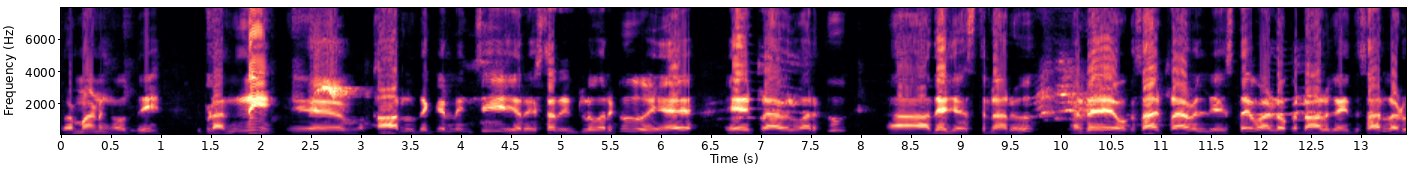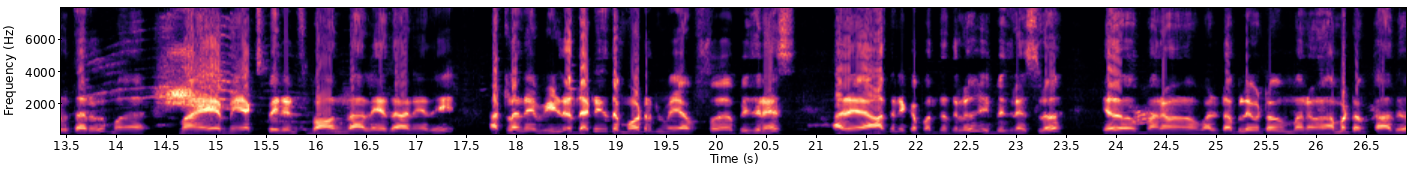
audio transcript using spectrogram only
బ్రహ్మాండంగా అవుద్ది. ఇప్పుడు అన్ని కార్ల దగ్గర నుంచి రెస్టారెంట్ల వరకు ఏ ఏ ట్రావెల్ వరకు అదే చేస్తున్నారు. అంటే ఒకసారి ట్రావెల్ చేస్తే వాళ్ళు ఒక నాలుగు ఐదు సార్లు అడుగుతారు మా మా మీ ఎక్స్పీరియన్స్ బాగుందా లేదా అనేది. అట్లనే వీళ్ళు that is the modern way of business. అదే ఆధునిక పద్ధతులు ఈ బిజినెస్లో. ఏదో మనం వాళ్ళు డబ్బులు ఇవ్వటం మనం అమ్మటం కాదు.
